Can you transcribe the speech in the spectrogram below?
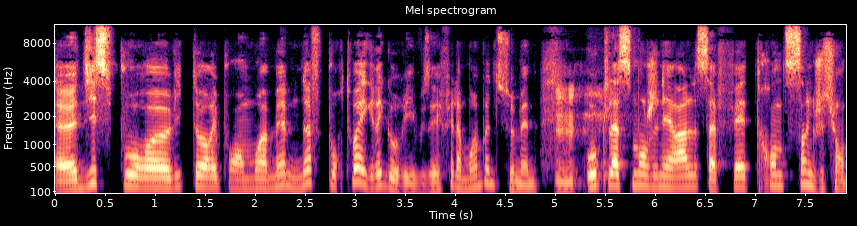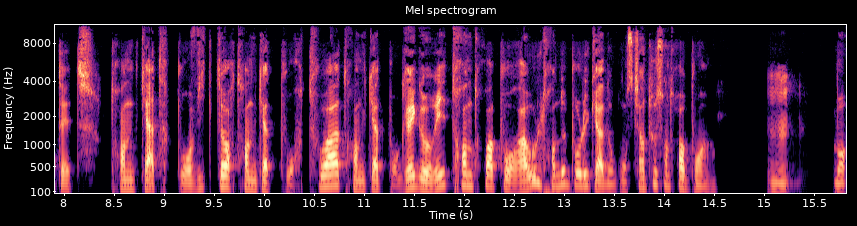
Euh, 10 pour euh, Victor et pour moi-même. 9 pour toi et Grégory. Vous avez fait la moins bonne semaine. Mhm. Au classement général, ça fait 35, je suis en tête. 34 pour Victor, 34 pour toi, 34 pour Grégory, 33 pour Raoul, 32 pour Lucas. Donc on se tient tous en 3 points. Mhm.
